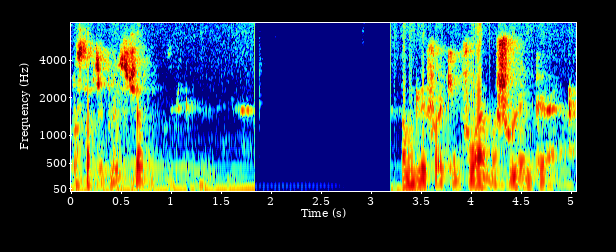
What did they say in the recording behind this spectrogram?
поставьте плюс в чат. Англия, факин, флай, машуленька.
